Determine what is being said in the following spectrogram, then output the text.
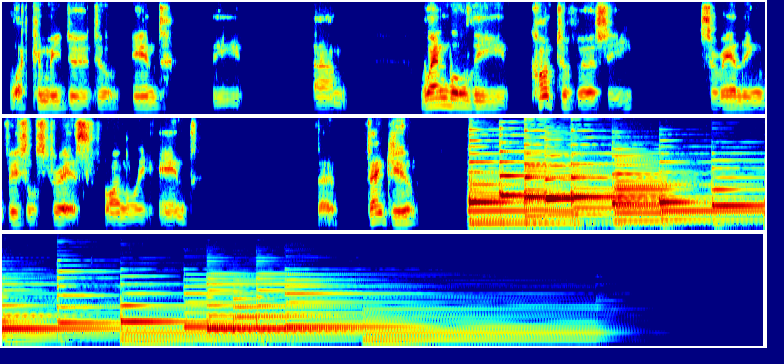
what can we do to end the, um, when will the controversy surrounding visual stress finally end? So thank you.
